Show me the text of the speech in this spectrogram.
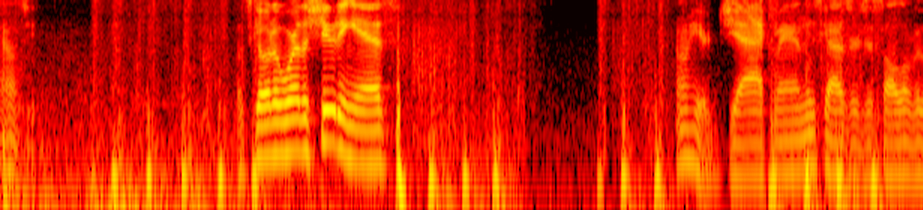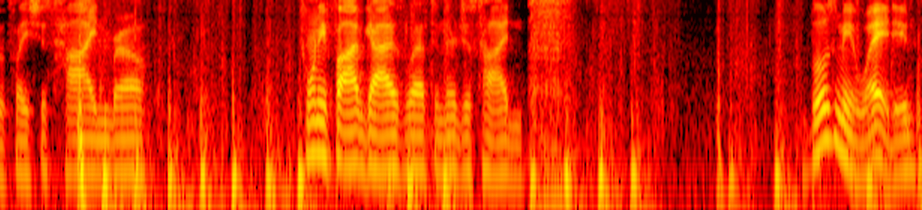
I don't see. Let's go to where the shooting is. I don't hear Jack, man. These guys are just all over the place, just hiding, bro. 25 guys left, and they're just hiding. blows me away, dude.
